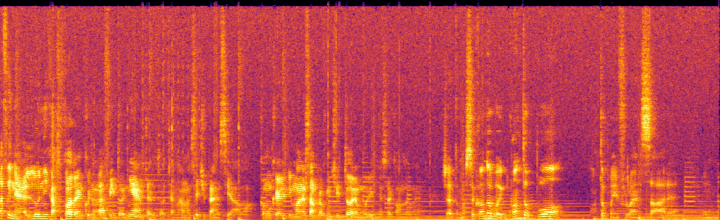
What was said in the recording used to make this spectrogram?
Alla fine è l'unica squadra in cui non ha vinto niente il Tottenham, se ci pensiamo. Comunque rimane sempre vincitore Mourinho secondo me. Certo, ma secondo voi quanto può, quanto può influenzare un,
